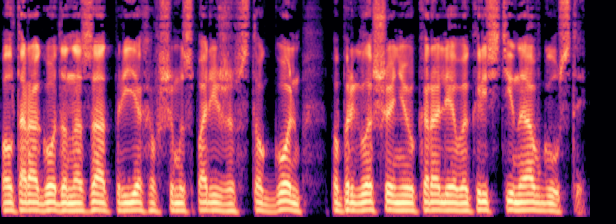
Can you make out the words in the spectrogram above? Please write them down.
полтора года назад приехавшим из Парижа в Стокгольм по приглашению королевы Кристины Августы.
